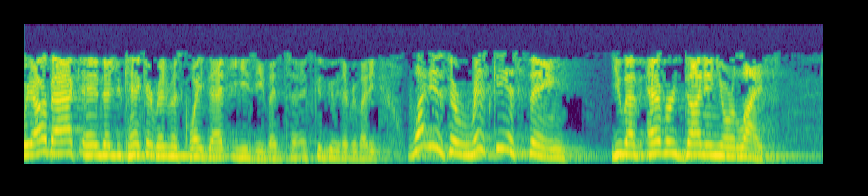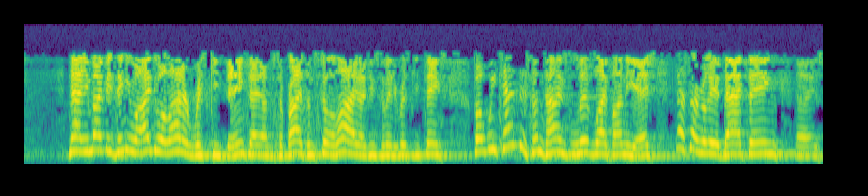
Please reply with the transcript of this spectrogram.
we are back, and uh, you can't get rid of us quite that easy. But it's, uh, it's good to be with everybody. What is the riskiest thing you have ever done in your life? Now, you might be thinking, well, I do a lot of risky things. I, I'm surprised I'm still alive. I do so many risky things. But we tend to sometimes live life on the edge. That's not really a bad thing. Uh, it's,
